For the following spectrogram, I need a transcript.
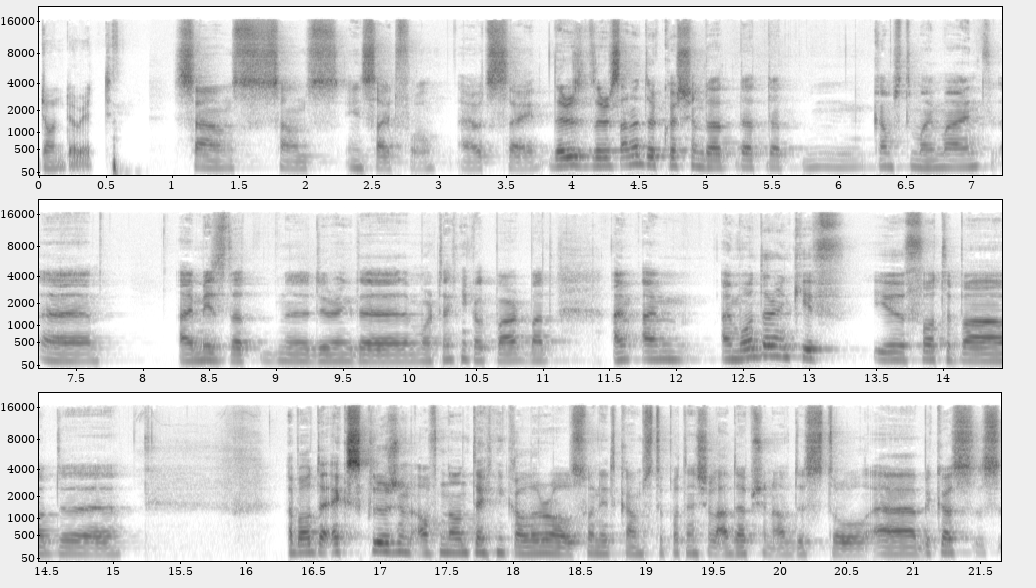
don't do it sounds sounds insightful i would say. There's there's another question that that that mm, comes to my mind. Uh, i missed that uh, during the, the more technical part but i'm i'm i'm wondering if you thought about the about the exclusion of non-technical roles when it comes to potential adoption of this tool. Uh, because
